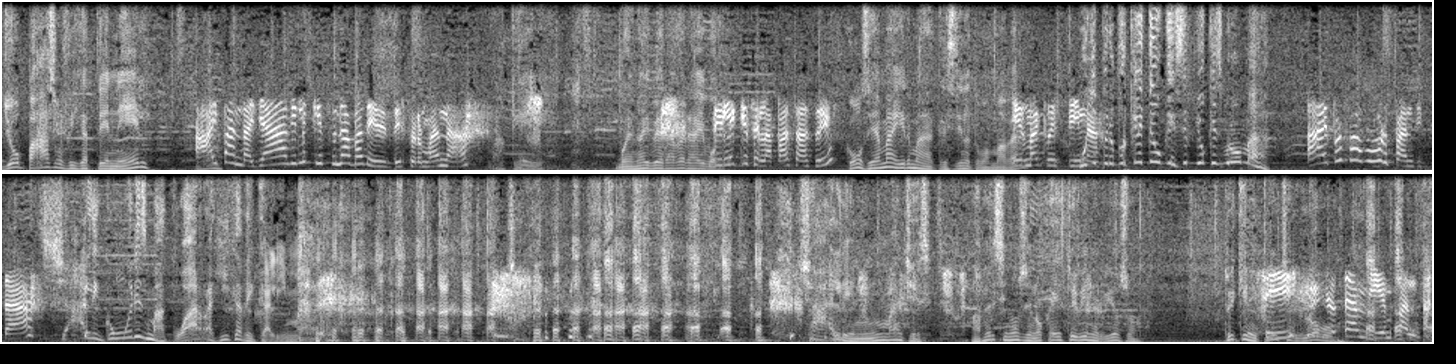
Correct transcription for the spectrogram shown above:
Yo paso, fíjate en él. Ay, panda, ya, dile que es una va de, de su hermana. Ok. Bueno, ahí ver, a ver, ahí voy. Dile que se la pasas, ¿eh? ¿Cómo se llama Irma Cristina, tu mamá? ¿verdad? Irma Cristina. Oye, pero ¿por qué le tengo que decir yo que es broma? Ay, por favor, pandita. Chale, ¿cómo eres macuarra, hija de Calimán? Chale, no manches. A ver si no se enoja, ya estoy bien nervioso. Estoy que me pinche Sí, el globo. yo también, panda.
